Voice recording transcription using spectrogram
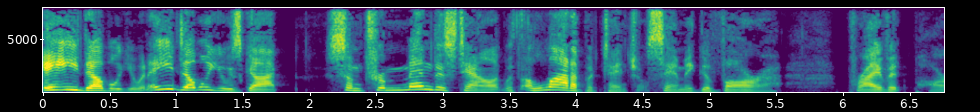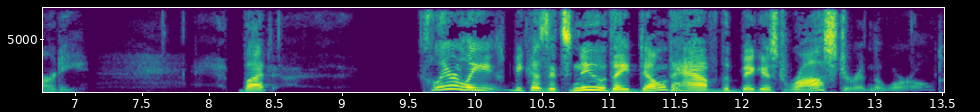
AEW, and AEW has got some tremendous talent with a lot of potential. Sammy Guevara, Private Party. But clearly, because it's new, they don't have the biggest roster in the world.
